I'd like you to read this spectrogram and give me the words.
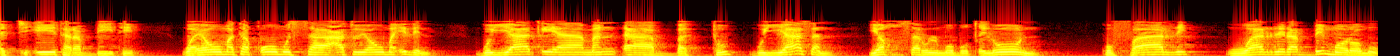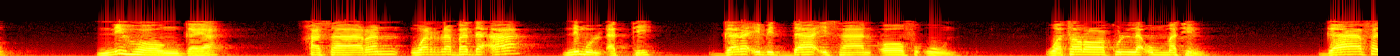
dachi'ii ta rabbiiti ويوم تقوم الساعة يومئذ guyyaa qiyaaman dhaabbattu guyyaasan yakhsaru almubxiluun kuffaarri warri rabbi moromu ni hoongaya hasaaran warra bada'aa ni mul'atti gara ibiddaa isaan oofu'uun wataroo kulla ummatin gaafa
